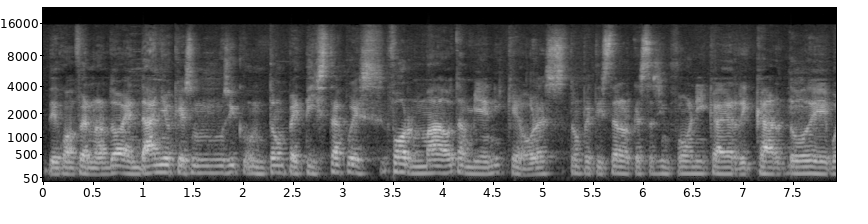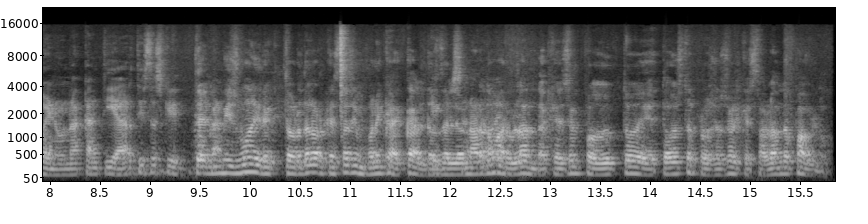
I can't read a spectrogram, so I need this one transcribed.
de Juan Fernando Avendaño, que es un músico, un trompetista pues formado también y que ahora es trompetista de la Orquesta Sinfónica, de Ricardo, de bueno, una cantidad de artistas que... Del tocan. mismo director de la Orquesta Sinfónica de Caldas, de Leonardo Marulanda, que es el producto de todo este proceso del que está hablando Pablo.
